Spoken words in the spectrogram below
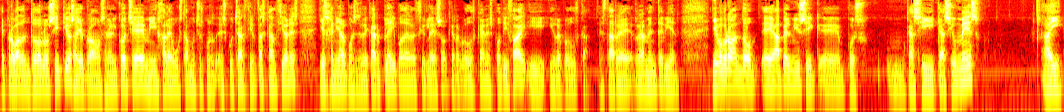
He probado en todos los sitios, ayer probamos en el coche, mi hija le gusta mucho escuchar ciertas canciones y es genial pues desde CarPlay poder decirle eso, que reproduzca en Spotify y, reproduzca. Está realmente bien. Llevo probando eh, Apple Music eh, pues casi, casi un mes hay,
